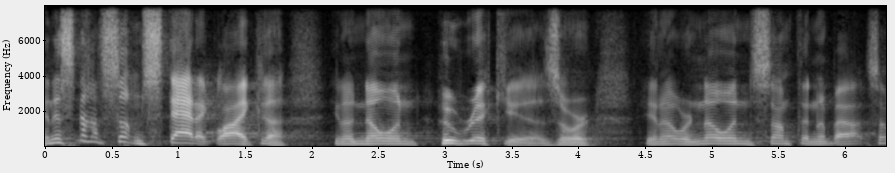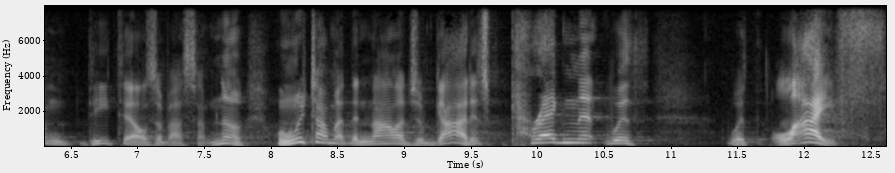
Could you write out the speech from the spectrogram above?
And it's not something static like, uh, you know, knowing who Rick is or, you know, or knowing something about some details about something. No, when we talk about the knowledge of God, it's pregnant with, with life.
